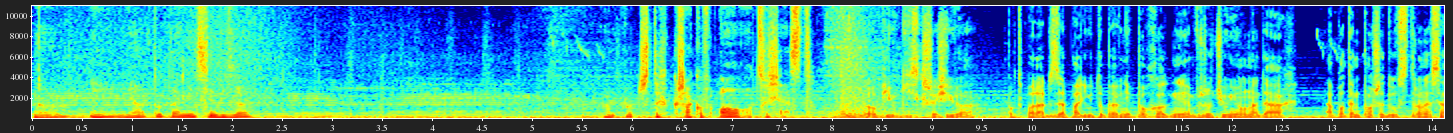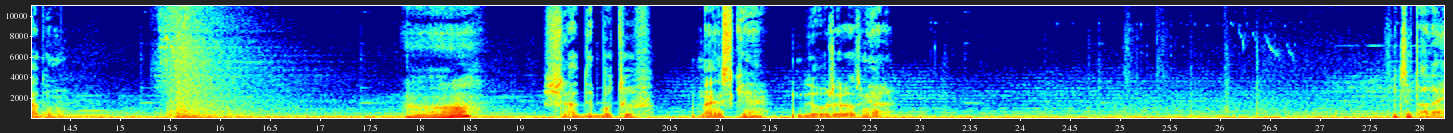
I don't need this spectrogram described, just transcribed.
No i ja tutaj nic nie widzę. Oprócz tych krzaków. O, coś jest. To piłki z krzesiwa. Podpalacz zapalił to pewnie pochodnie, wrzucił ją na dach, a potem poszedł w stronę sadu. O, Ślady butów. Męskie. Duży rozmiar. Gdzie dalej?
